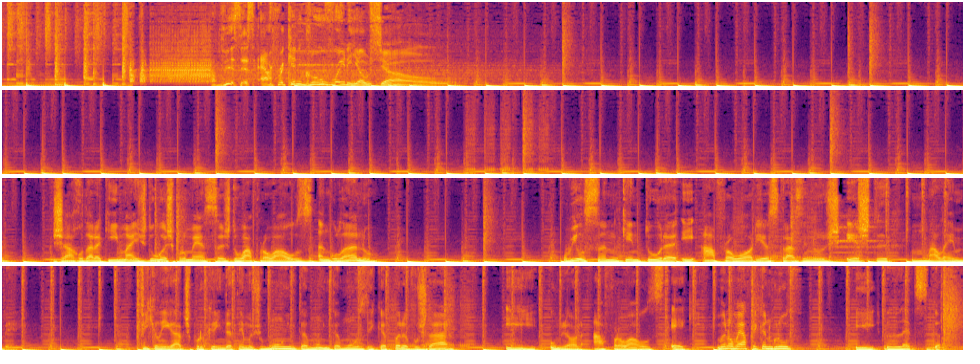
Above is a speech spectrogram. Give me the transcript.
This is African Groove Radio Show. Rodar aqui mais duas promessas do Afro House angolano. Wilson Quentura e Afro Warriors trazem-nos este Malembe. Fiquem ligados porque ainda temos muita, muita música para vos dar e o melhor Afro House é aqui. Meu nome é African Groove e let's go!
